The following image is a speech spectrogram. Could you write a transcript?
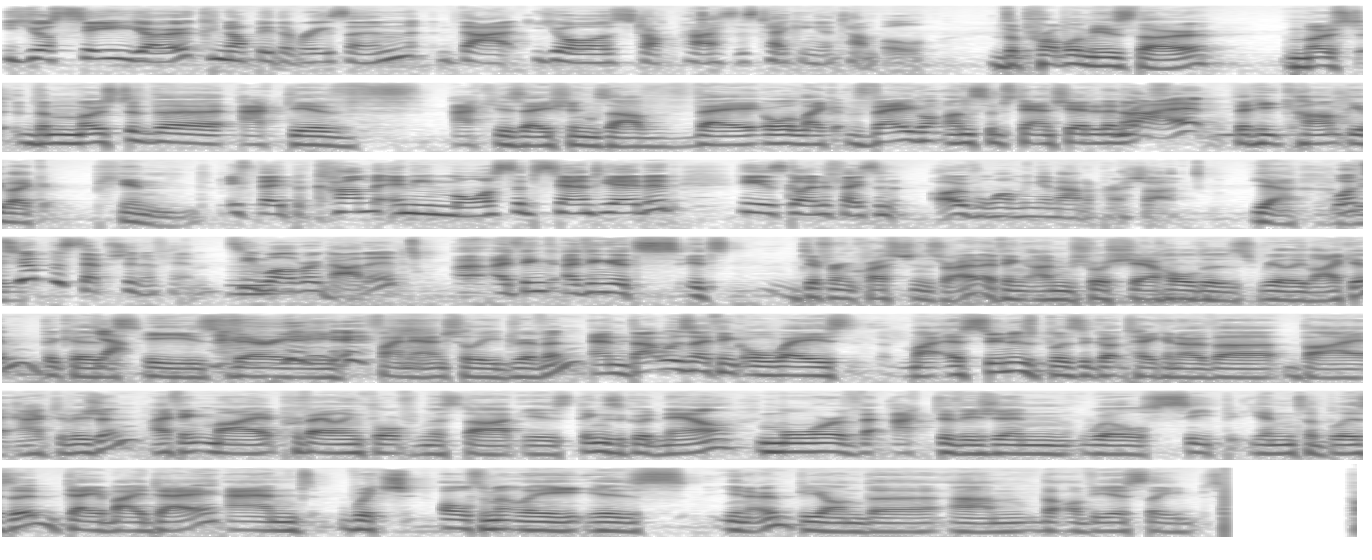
your CEO cannot be the reason that your stock price is taking a tumble. The problem is though, most the most of the active accusations are vague or like vague or unsubstantiated enough Right. that he can't be like pinned. If they become any more substantiated, he is going to face an overwhelming amount of pressure. Yeah. What's your perception of him? Is he Mm. well regarded? I I think I think it's it's different questions, right? I think I'm sure shareholders really like him because Yeah. he's very financially driven. And that was, I think, always my as soon as Blizzard got taken over by Activision, I think my prevailing thought from the start is things are good now. More of the Activision will seep into Blizzard day by day, and which ultimately is, you know, beyond the um the obviously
